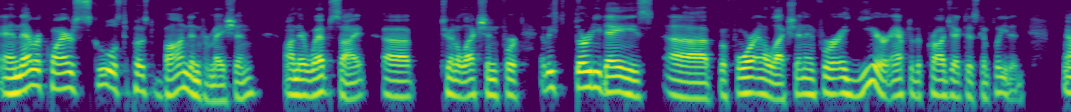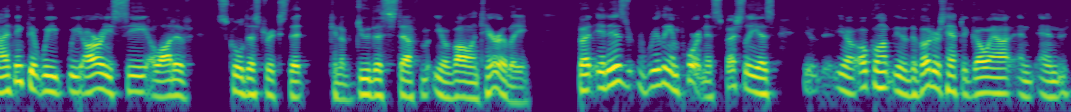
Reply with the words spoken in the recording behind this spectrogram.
And that requires schools to post bond information on their website uh, to an election for at least 30 days uh, before an election and for a year after the project is completed. Now, I think that we we already see a lot of school districts that kind of do this stuff, you know, voluntarily but it is really important, especially as you know, Oklahoma, you know, the voters have to go out and and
